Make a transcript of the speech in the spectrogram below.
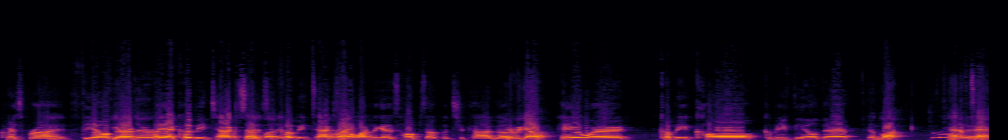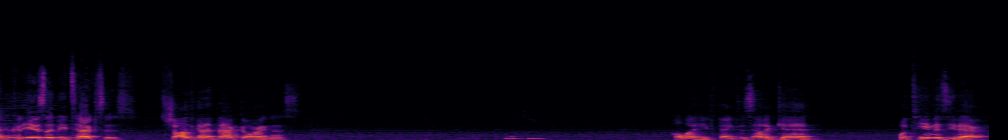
Kris Bryant. Fielder. Fielder. Oh yeah, it could be Texas. up, it could be Texas. All right. I want him to get his hopes up with Chicago. Here we go. Heyward. Could be Cole. Could be Fielder. Good luck. 10 of Yeah, 10. Could easily be Texas. Sean's good at backdooring this. Oh my, he faked this out again. What team is he there?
